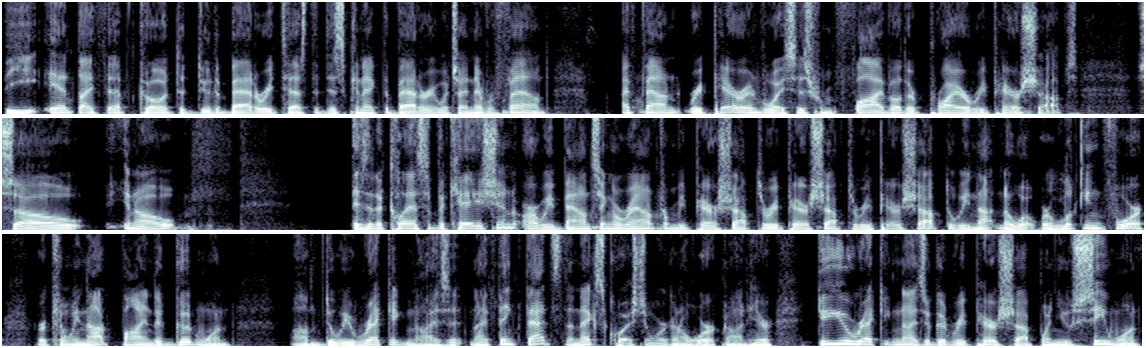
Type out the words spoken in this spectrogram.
the anti theft code to do the battery test to disconnect the battery, which I never found. I found repair invoices from five other prior repair shops. So, you know, is it a classification? Are we bouncing around from repair shop to repair shop to repair shop? Do we not know what we're looking for, or can we not find a good one? Um, do we recognize it? And I think that's the next question we're going to work on here. Do you recognize a good repair shop when you see one,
